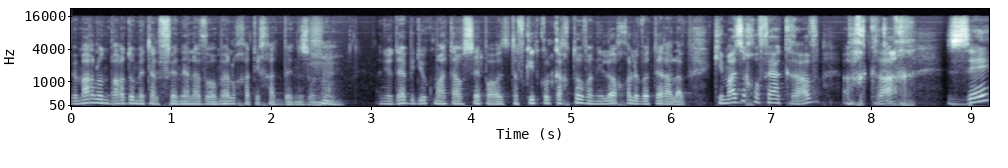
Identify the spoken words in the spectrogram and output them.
ומרלון ברנדו מטלפן אליו ואומר לו חתיכת בן זונה. אני יודע בדיוק מה אתה עושה פה, אבל זה תפקיד כל כך טוב, אני לא יכול לוותר עליו. כי מה זה חופי הקרב, הכרך? זה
